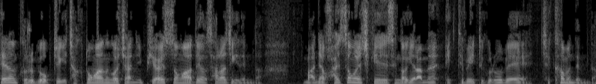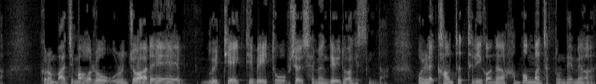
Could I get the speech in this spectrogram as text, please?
해당 그룹의 옵젝이 작동하는 것이 아닌 비활성화되어 사라지게 됩니다. 만약 활성화를 시킬 생각이라면 Activate 그룹에 체크하면 됩니다. 그럼 마지막으로 오른쪽 아래 Multi Activate 옵션을 설명드리도록 하겠습니다. 원래 카운트 트리거는 한 번만 작동되면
